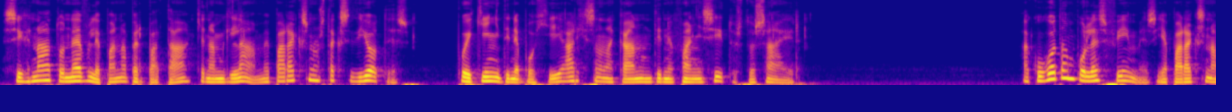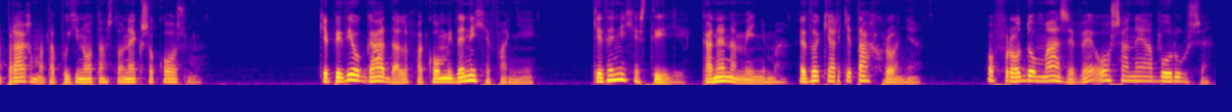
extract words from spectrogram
Συχνά τον έβλεπα να περπατά και να μιλά με παράξενους ταξιδιώτες που εκείνη την εποχή άρχισαν να κάνουν την εμφάνισή τους στο Σάιρ. Ακουγόταν πολλές φήμες για παράξενα πράγματα που γινόταν στον έξω κόσμο. Και επειδή ο Γκάνταλφ ακόμη δεν είχε φανεί και δεν είχε στείλει κανένα μήνυμα εδώ και αρκετά χρόνια, ο Φρόντο μάζευε όσα νέα μπορούσε.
